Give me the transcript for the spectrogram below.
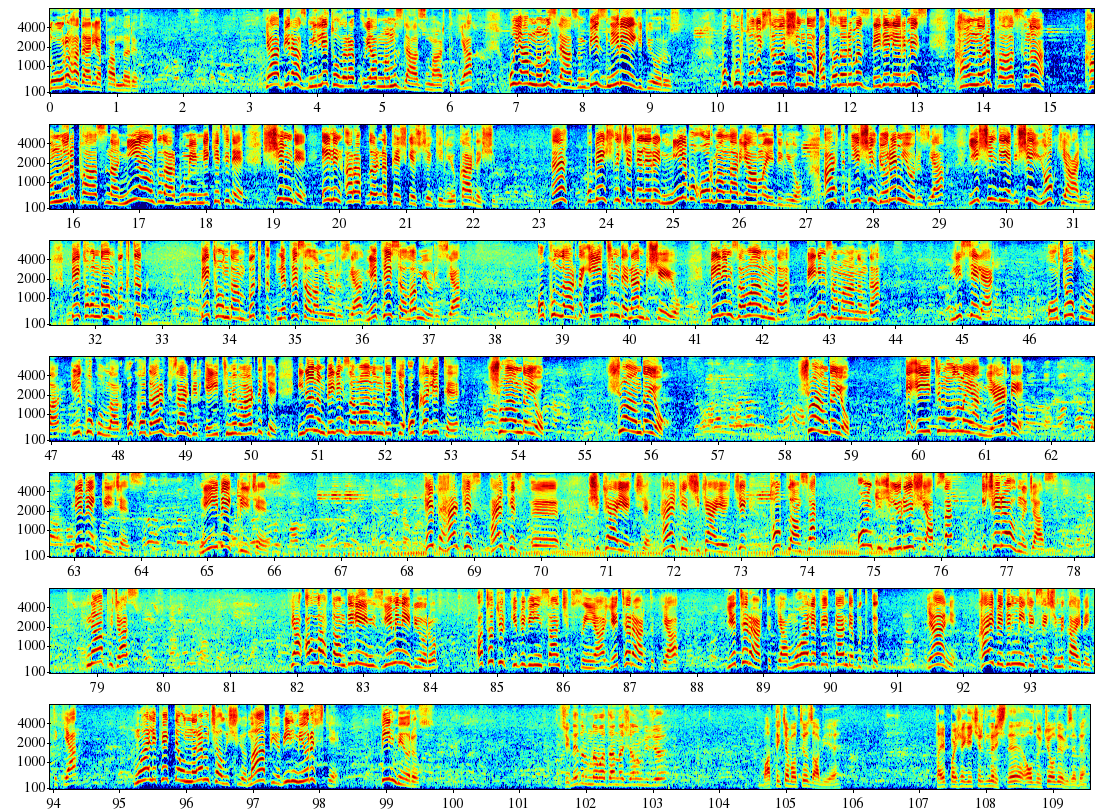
Doğru haber yapanları. Ya biraz millet olarak uyanmamız lazım artık ya. Uyanmamız lazım. Biz nereye gidiyoruz? Bu kurtuluş savaşında atalarımız, dedelerimiz kanları pahasına, kanları pahasına niye aldılar bu memleketi de şimdi elin Araplarına peşkeş çekiliyor kardeşim? He? Bu beşli çetelere niye bu ormanlar yağma ediliyor? Artık yeşil göremiyoruz ya. Yeşil diye bir şey yok yani. Betondan bıktık. Betondan bıktık. Nefes alamıyoruz ya. Nefes alamıyoruz ya. Okullarda eğitim denen bir şey yok. Benim zamanımda, benim zamanımda liseler, ortaokullar, ilkokullar o kadar güzel bir eğitimi vardı ki inanın benim zamanımdaki o kalite şu anda yok. Şu anda yok. Şu anda yok. E eğitim olmayan yerde ne bekleyeceğiz? Neyi bekleyeceğiz? Hep herkes herkes e, şikayetçi. Herkes şikayetçi. Toplansak 10 kişi yürüyüş yapsak içeri alınacağız. Ne yapacağız? Ya Allah'tan dileğimiz yemin ediyorum Atatürk gibi bir insan çıksın ya. Yeter artık ya. Yeter artık ya. Muhalefetten de bıktık. Yani kaybedilmeyecek seçimi kaybettik ya. Muhalefet de onlara mı çalışıyor? Ne yapıyor bilmiyoruz ki. Bilmiyoruz. Ne durumda vatandaş alım gücü? Battıkça batıyoruz abi ya. Tayyip başa geçirdiler işte. Oldukça oluyor bize de.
